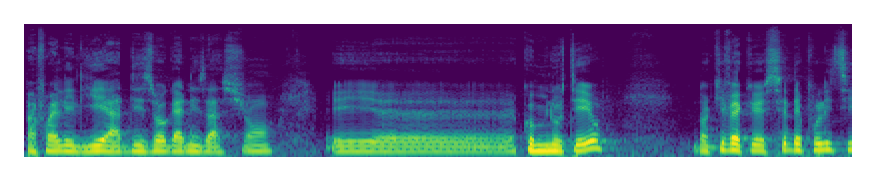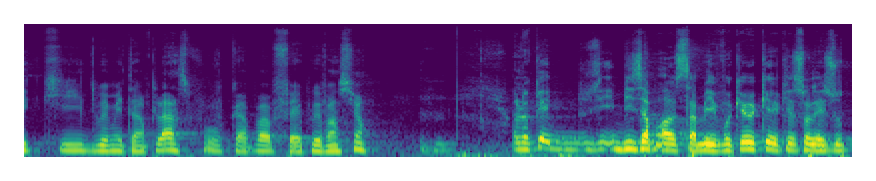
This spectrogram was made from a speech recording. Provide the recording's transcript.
parfois les lié à des organisations et euh, communautés donc il fait que c'est des politiques qui doivent mettre en place pour capable faire prévention mm-hmm. Alors, bizarrement, ça m'a évoqué quels sont les autres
